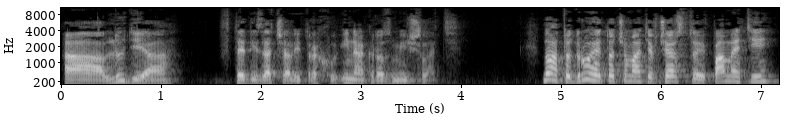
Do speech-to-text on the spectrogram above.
A ľudia vtedy začali trochu inak rozmýšľať. No a to druhé, to, čo máte v čerstvej pamäti,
